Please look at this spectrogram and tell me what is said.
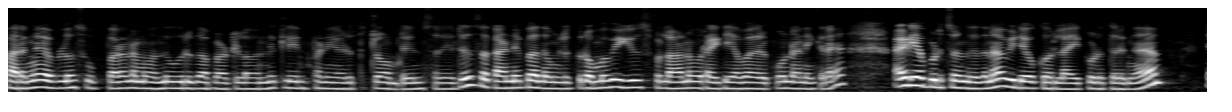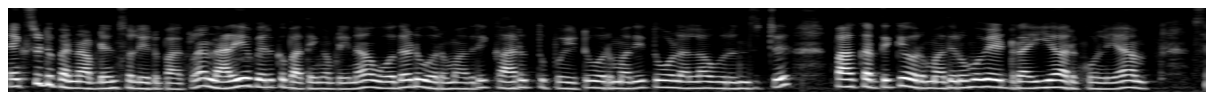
பாருங்கள் எவ்வளோ சூப்பராக நம்ம வந்து ஊறுகாய் பாட்டில் வந்து க்ளீன் பண்ணி எடுத்துட்டோம் அப்படின்னு சொல்லிட்டு. ஸோ கண்டிப்பாக அது உங்களுக்கு ரொம்பவே யூஸ்ஃபுல்லான ஒரு ஐடியாவாக இருக்கும்னு நினைக்கிறேன். ஐடியா பிடிச்சிருந்ததுன்னா வீடியோக்கு ஒரு லைக் கொடுத்துருங்க. நெக்ஸ்ட் டிப் என்ன அப்படின்னு சொல்லிட்டு பார்க்கலாம். நிறைய பேருக்கு பார்த்திங்க அப்படின்னா உதடு ஒரு மாதிரி கருத்து போயிட்டு ஒரு மாதிரி தோலெல்லாம் உறிஞ்சிட்டு பார்க்குறதுக்கே ஒரு மாதிரி ரொம்பவே ட்ரையாக இருக்கும் இல்லையா? ஸோ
